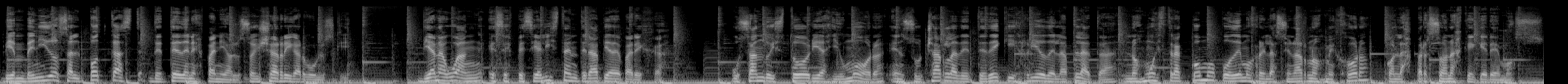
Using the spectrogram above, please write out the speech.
Bienvenidos al podcast de TED en español. Soy Jerry Garbulski. Diana Wang es especialista en terapia de pareja. Usando historias y humor, en su charla de TEDx Río de la Plata, nos muestra cómo podemos relacionarnos mejor con las personas que queremos.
